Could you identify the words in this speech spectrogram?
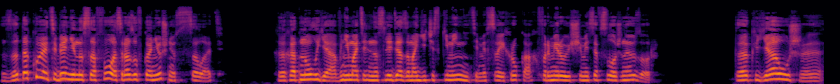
За такое тебя не на софу, а сразу в конюшню ссылать. Хохотнул я, внимательно следя за магическими нитями в своих руках, формирующимися в сложный узор. «Так я уже...»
